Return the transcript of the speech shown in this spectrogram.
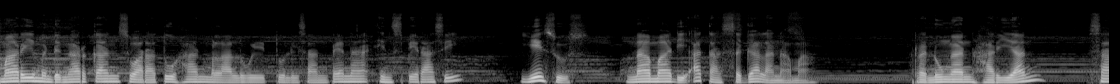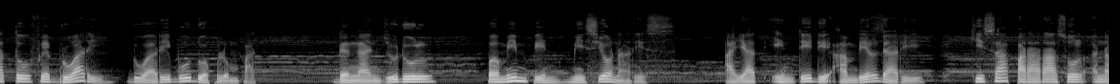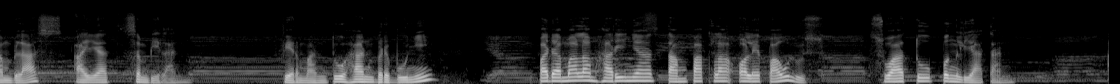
Mari mendengarkan suara Tuhan melalui tulisan pena inspirasi Yesus, nama di atas segala nama. Renungan harian 1 Februari 2024 dengan judul Pemimpin Misionaris. Ayat inti diambil dari Kisah Para Rasul 16 ayat 9. Firman Tuhan berbunyi, pada malam harinya tampaklah oleh Paulus suatu penglihatan.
